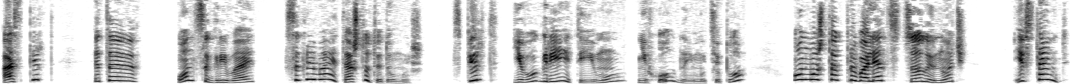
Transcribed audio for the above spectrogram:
А спирт — это он согревает. Согревает, а что ты думаешь? Спирт его греет, и ему не холодно, ему тепло. Он может так проваляться целую ночь. И встанет,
